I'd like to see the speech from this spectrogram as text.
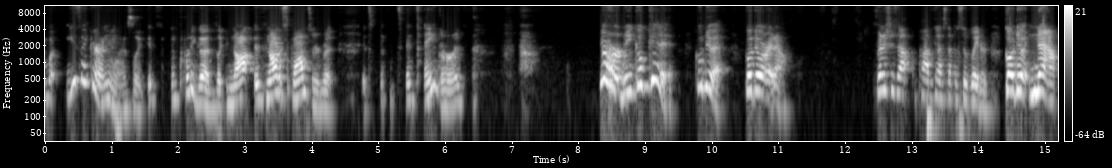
but use Anchor anyways. Like it's, it's pretty good. Like not it's not a sponsor, but it's it's, it's Anchor. It's, you heard me. Go get it. Go do it. Go do it right now. Finish this out podcast episode later. Go do it now.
